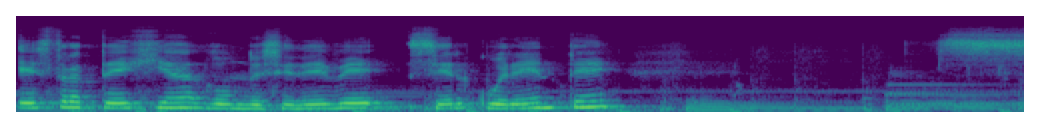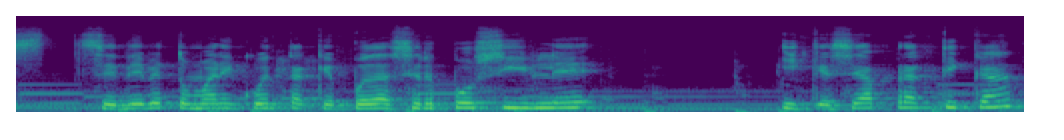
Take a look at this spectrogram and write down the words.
estrategia donde se debe ser coherente, se debe tomar en cuenta que pueda ser posible y que sea práctica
